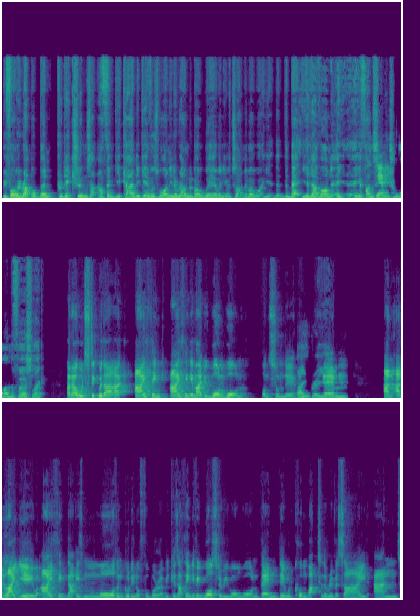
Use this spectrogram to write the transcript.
Before we wrap up, then predictions. I, think you kind of gave us one in a roundabout way when you were talking about what you, the, the bet you'd have on. Are, are you fancying Yeah. a draw on the first leg? And I would stick with that. I I think I think it might be one one on Sunday. I agree. Yeah. Um, and and like you, I think that is more than good enough for Boro because I think if it was to be one one, then they would come back to the Riverside and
